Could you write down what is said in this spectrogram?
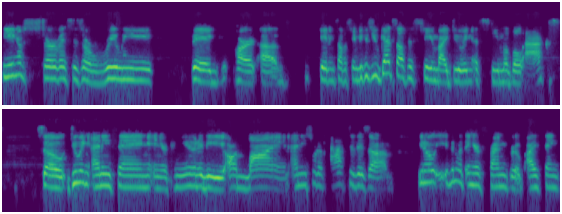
Being of service is a really big part of gaining self esteem because you get self esteem by doing esteemable acts. So, doing anything in your community, online, any sort of activism, you know, even within your friend group, I think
